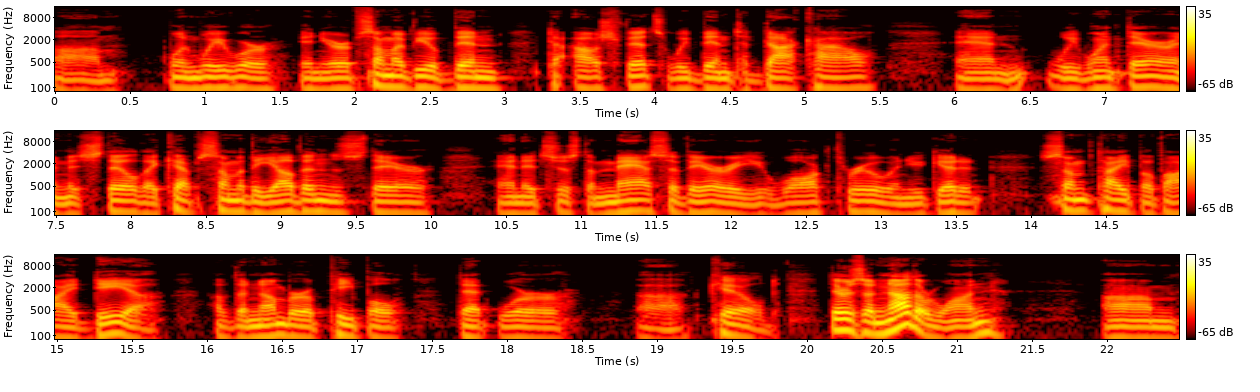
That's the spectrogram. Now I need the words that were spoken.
Um, when we were in Europe, some of you have been to Auschwitz. We've been to Dachau, and we went there, and it's still they kept some of the ovens there, and it's just a massive area you walk through, and you get some type of idea of the number of people that were uh, killed. There's another one um,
